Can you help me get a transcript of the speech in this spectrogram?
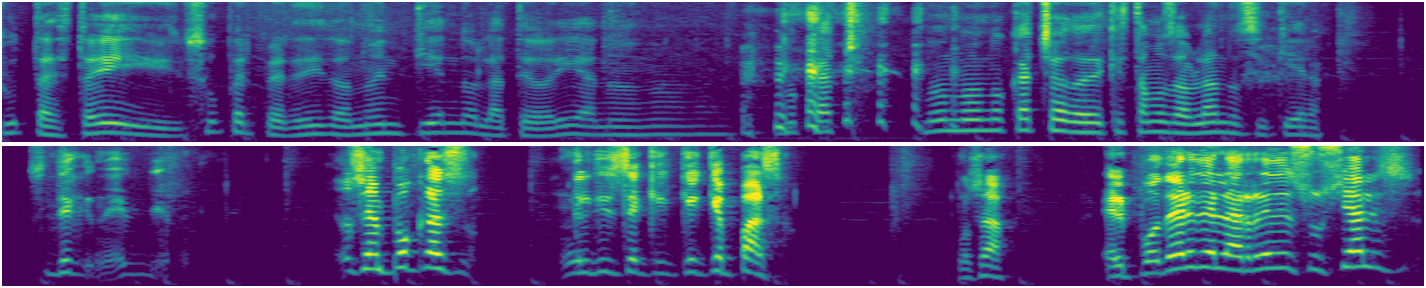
Chuta, estoy súper perdido. No entiendo la teoría. No, no, no. No cacho. No, no, no cacho de qué estamos hablando siquiera. De- de- o sea, en pocas, él dice que, ¿qué pasa? O sea, el poder de las redes sociales,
